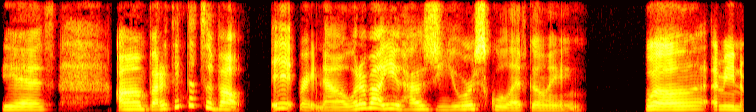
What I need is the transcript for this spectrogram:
Yes. Um, but I think that's about it right now. What about you? How's your school life going? Well, I mean,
